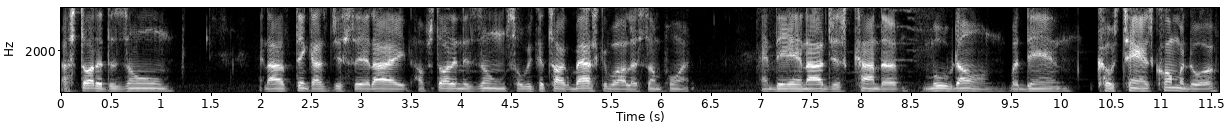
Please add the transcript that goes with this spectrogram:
I started the Zoom, and I think I just said, all right, I'm starting the Zoom so we could talk basketball at some point. And then I just kind of moved on. But then Coach Terrence Commodore,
